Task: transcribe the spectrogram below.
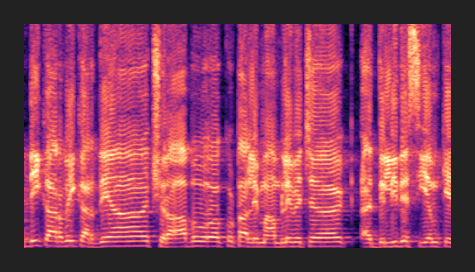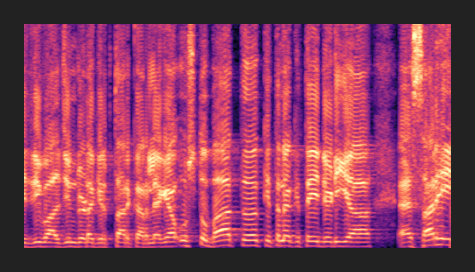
ਵੱਡੀ ਕਾਰਵਾਈ ਕਰਦਿਆਂ ਸ਼ਰਾਬ ਘੁਟਾਲੇ ਮਾਮਲੇ ਵਿੱਚ ਦਿੱਲੀ ਦੇ ਸੀਐਮ ਕੇਜਰੀਵਾਲ ਜੀ ਨੂੰ ਜਿਹੜਾ ਗ੍ਰਿਫਤਾਰ ਕਰ ਲਿਆ ਗਿਆ, ਉਸ ਤੋਂ ਬਾਅਦ ਕਿਤੇ ਕਿਤੇ ਜਿਹੜੀ ਆ ਸਾਰੇ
